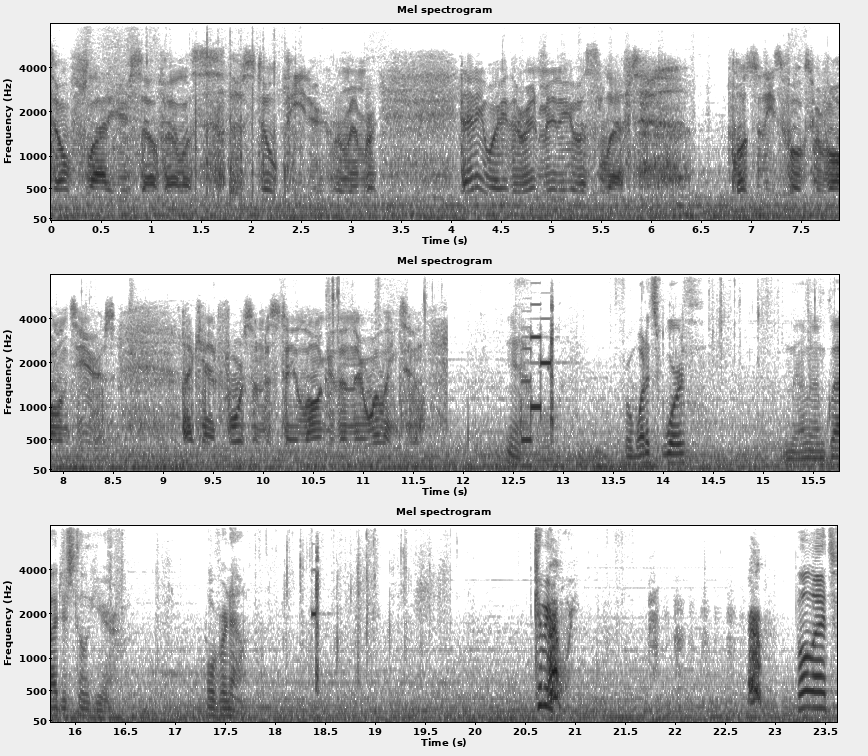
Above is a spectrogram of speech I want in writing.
Don't flatter yourself, Ellis. There's still Peter, remember? Anyway, there ain't many of us left. Most of these folks were volunteers. I can't force them to stay longer than they're willing to. Yeah, for what it's worth, I'm glad you're still here. Over now. Come here, boy. Bullet!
